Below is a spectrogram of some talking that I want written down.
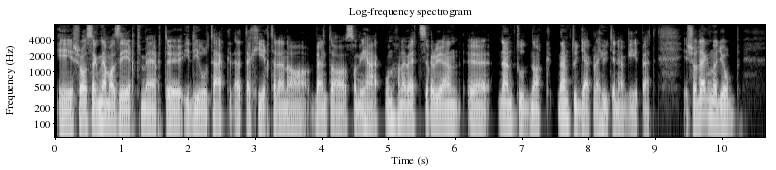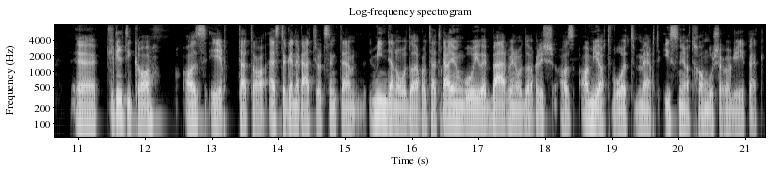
és valószínűleg nem azért, mert ö, idióták lettek hirtelen a, bent a Sony hákun, hanem egyszerűen ö, nem tudnak, nem tudják lehűteni a gépet. És a legnagyobb ö, kritika az ért, tehát a, ezt a generációt szerintem minden oldalról, tehát rajongói vagy bármilyen oldalról is az amiatt volt, mert iszonyat hangosak a gépek.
